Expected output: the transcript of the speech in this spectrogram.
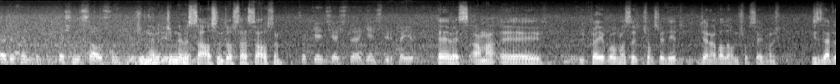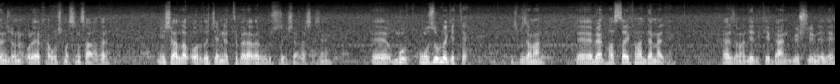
Evet efendim, başınız sağ olsun. Cümlemiz, cümlemiz sağ olsun, dostlar sağ olsun. Çok genç yaşta genç bir kayıp. Evet ama e, kayıp olması çok şey değil. Cenab-ı Allah onu çok sevmiş. Bizlerden önce onu oraya kavuşmasını sağladı. İnşallah orada cennette beraber buluşuruz inşallah sesini. E, mu- huzurlu gitti. Hiçbir zaman e, ben hastayım falan demedi. Her zaman dedi ki ben güçlüyüm dedi.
